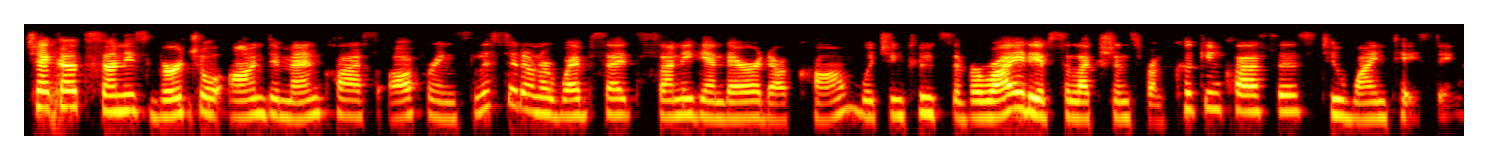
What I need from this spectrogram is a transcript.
Check out Sunny's virtual on demand class offerings listed on our website, sunnygandara.com, which includes a variety of selections from cooking classes to wine tastings.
